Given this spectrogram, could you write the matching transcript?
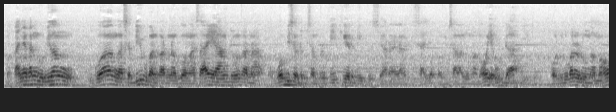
Makanya kan gue bilang gue nggak sedih bukan karena gue nggak sayang, cuma karena gue bisa udah bisa berpikir gitu secara realistis aja. Kalau misalnya lu nggak mau ya udah gitu. Kalau dulu kan lu nggak mau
